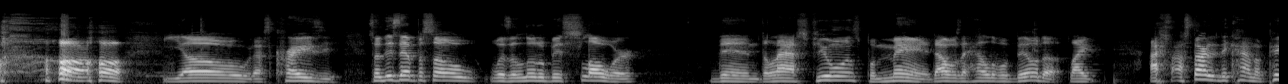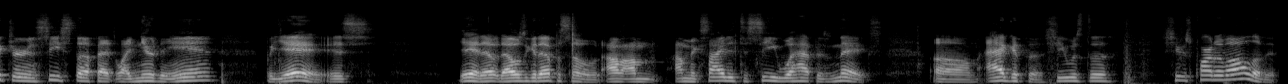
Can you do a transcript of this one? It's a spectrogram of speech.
Yo, that's crazy. So this episode was a little bit slower than the last few ones, but man, that was a hell of a build up. Like I, I started to kind of picture and see stuff at like near the end, but yeah, it's yeah, that, that was a good episode. I'm I'm I'm excited to see what happens next. Um, Agatha, she was the she was part of all of it.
